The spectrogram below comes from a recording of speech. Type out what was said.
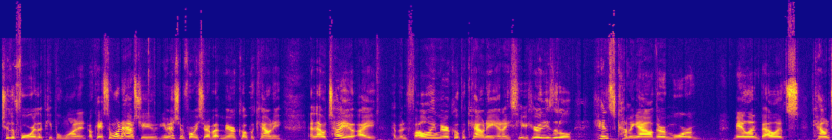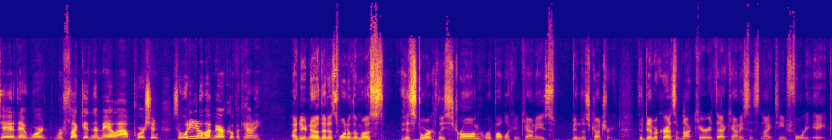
to the fore that people wanted. Okay, so I want to ask you, you mentioned before we started about Maricopa County, and I will tell you, I have been following Maricopa County and I hear these little hints coming out. There are more mail in ballots counted that weren't reflected in the mail out portion. So, what do you know about Maricopa County? I do know that it's one of the most historically strong Republican counties in this country. The Democrats have not carried that county since 1948.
